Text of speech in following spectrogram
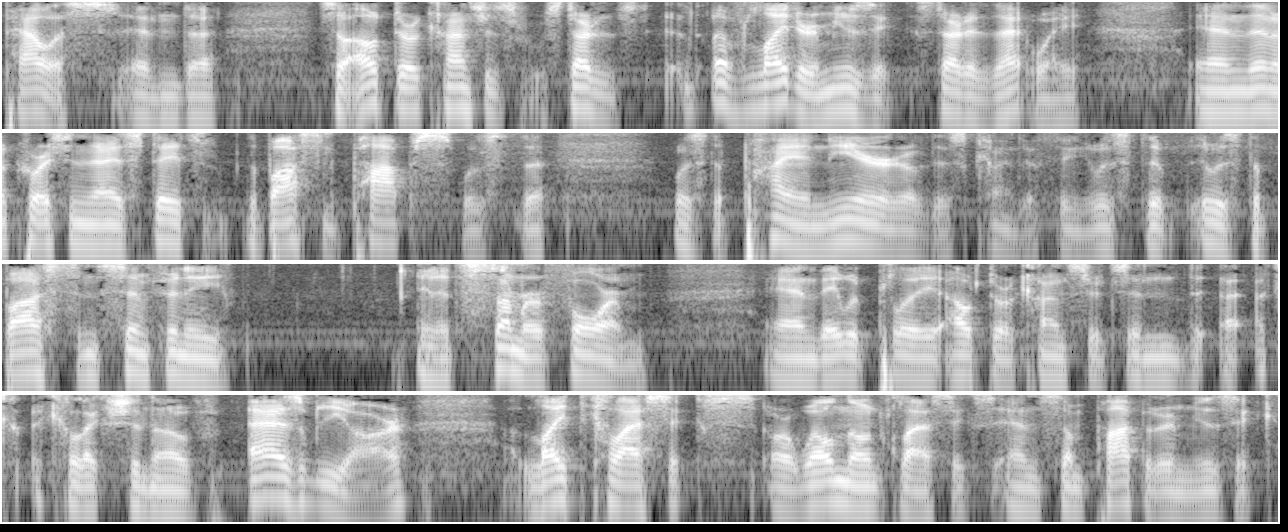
Palace, and uh, so outdoor concerts started of lighter music started that way, and then of course in the United States, the Boston Pops was the was the pioneer of this kind of thing. It was the it was the Boston Symphony in its summer form, and they would play outdoor concerts in a, a collection of as we are light classics or well-known classics and some popular music.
